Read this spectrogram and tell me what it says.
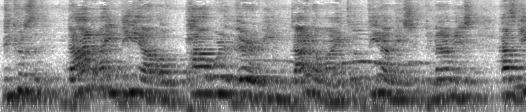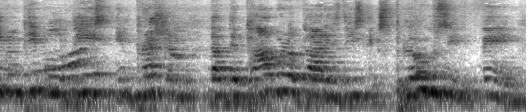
Because that idea of power there being dynamite, or dynamis, dynamis, has given people this impression that the power of God is this explosive thing,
